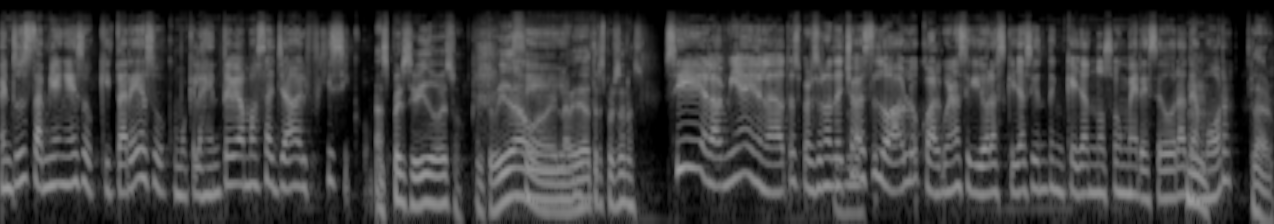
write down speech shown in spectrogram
Entonces también eso, quitar eso, como que la gente vea más allá del físico. ¿Has percibido eso en tu vida o en la Sí. vida de otras personas? Sí, en la mía y en la de otras personas. De hecho, a veces lo hablo con algunas seguidoras que ellas sienten que ellas no son merecedoras de Mm. amor. Claro.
